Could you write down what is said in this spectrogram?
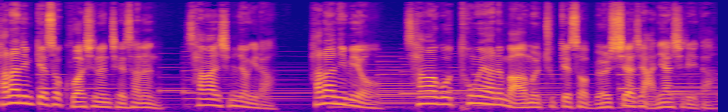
하나님께서 구하시는 제사는 상한 심령이라 하나님이여 상하고 통회하는 마음을 주께서 멸시하지 아니하시리이다.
